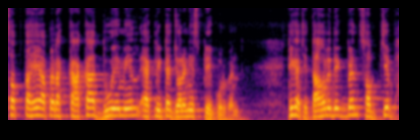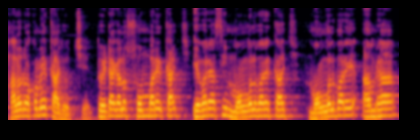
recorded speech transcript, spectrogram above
সপ্তাহে আপনারা কাকা দু এম এক লিটার জলে নিয়ে স্প্রে করবেন। ঠিক আছে? তাহলে দেখবেন সবচেয়ে ভালো রকমের কাজ হচ্ছে। তো এটা গেল সোমবারের কাজ। এবারে আসি মঙ্গলবারের কাজ। মঙ্গলবারে আমরা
